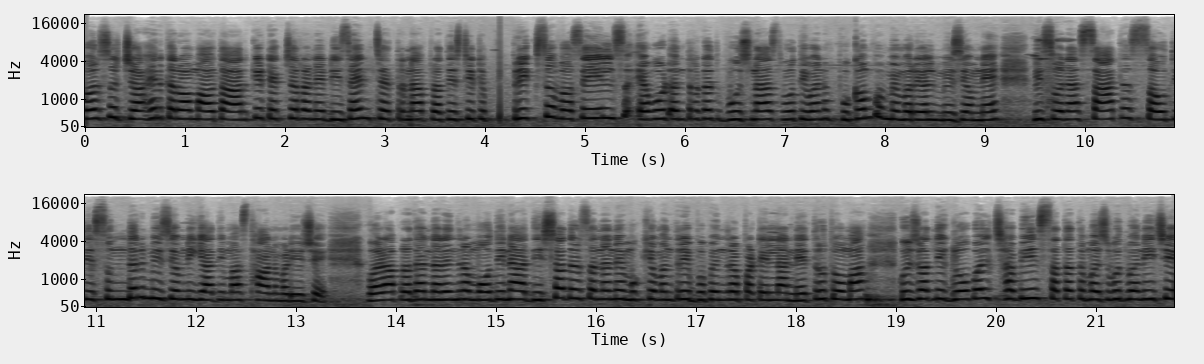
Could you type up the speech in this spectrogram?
વર્ષ જાહેર કરવામાં આવતા આર્કિટેક્ચર અને ડિઝાઇન ક્ષેત્રના પ્રતિષ્ઠિત પ્રિક્સ વસેલ્સ એવોર્ડ અંતર્ગત ભુજના સ્મૃતિવન ભૂકંપ મેમોરિયલ મ્યુઝિયમને વિશ્વના સાત સૌથી સુંદર મ્યુઝિયમની યાદીમાં સ્થાન મળ્યું છે. વડાપ્રધાન નરેન્દ્ર મોદીના દિશા દર્શન અને મુખ્યમંત્રી ભૂપેન્દ્ર પટેલના નેતૃત્વમાં ગુજરાતની ગ્લોબલ છબી સતત મજબૂત બની છે.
